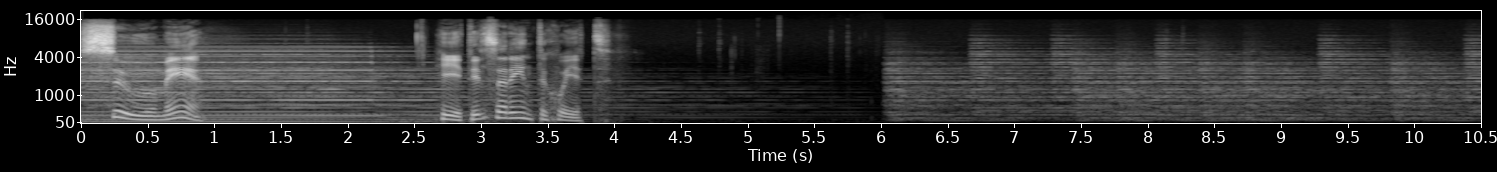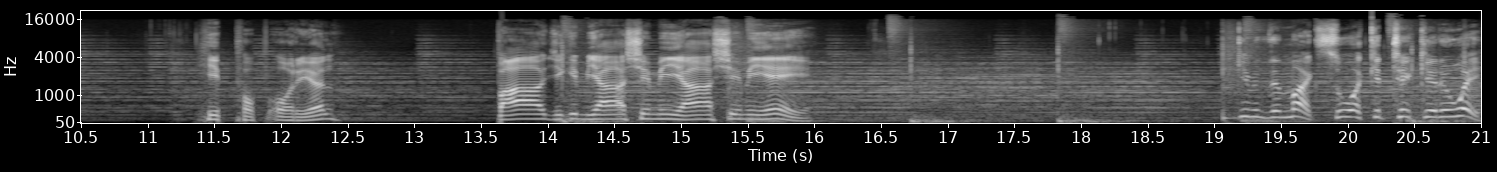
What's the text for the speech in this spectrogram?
Sumi. Hittills är det inte skit. Hiphop-orgel. Ba jigimya shimiya shimie. Give me the mic so I can take it away.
